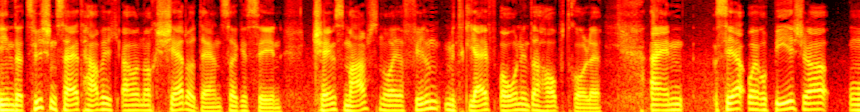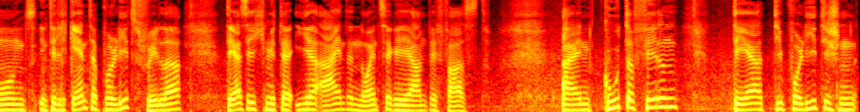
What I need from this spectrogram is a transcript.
In der Zwischenzeit habe ich aber noch Shadow Dancer gesehen, James Mars neuer Film mit Clive Owen in der Hauptrolle. Ein sehr europäischer und intelligenter Polit-Thriller, der sich mit der IAA in den 90er Jahren befasst. Ein guter Film, der die politischen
